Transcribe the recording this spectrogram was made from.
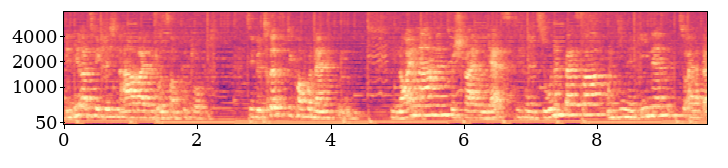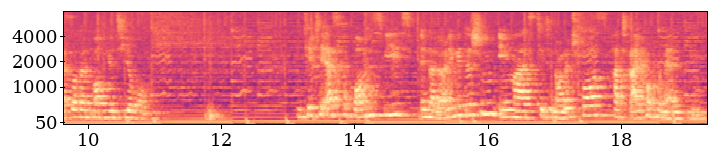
in Ihrer täglichen Arbeit mit unserem Produkt. Sie betrifft die Komponenten. Die neuen Namen beschreiben jetzt die Funktionen besser und dienen Ihnen zu einer besseren Orientierung. Die TTS Performance Suite in der Learning Edition, ehemals TT Knowledge Force, hat drei Komponenten.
